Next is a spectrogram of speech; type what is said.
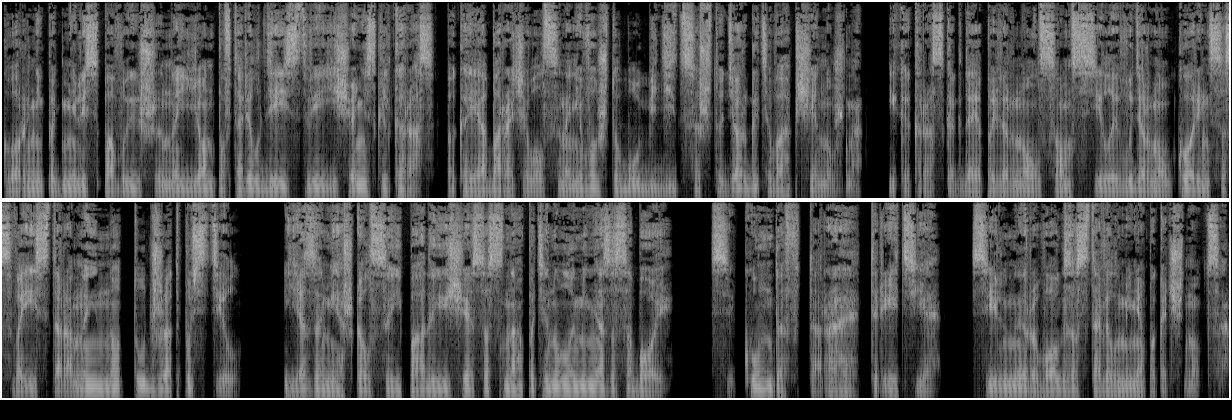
Корни поднялись повыше, но и он повторил действие еще несколько раз, пока я оборачивался на него, чтобы убедиться, что дергать вообще нужно. И как раз когда я повернулся, он с силой выдернул корень со своей стороны, но тут же отпустил. Я замешкался, и падающая сосна потянула меня за собой. Секунда, вторая, третья. Сильный рывок заставил меня покачнуться.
